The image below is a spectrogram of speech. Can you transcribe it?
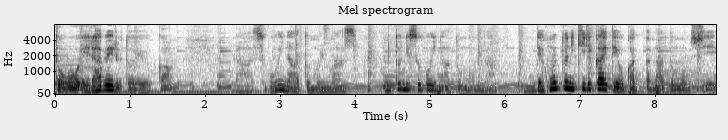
とを選べるというかすごいなと思います。本当にすごいなと思うな。で本当に切り替えてよかったなと思うし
